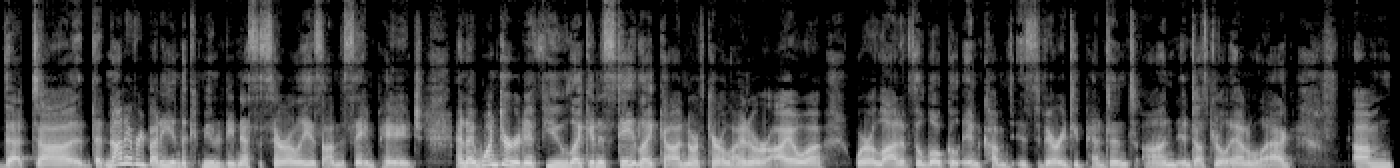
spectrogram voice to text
that uh, that not everybody in the community necessarily is on the same page. And I wondered if you, like in a state like uh, North Carolina or Iowa, where a lot of the local income is very dependent on industrial animal um,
